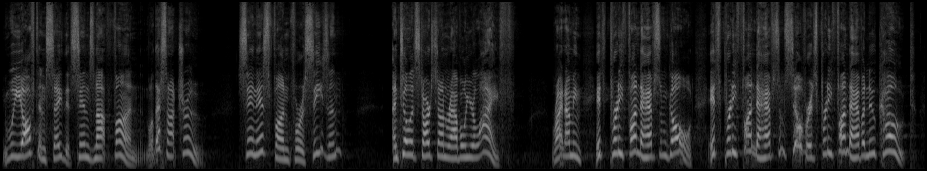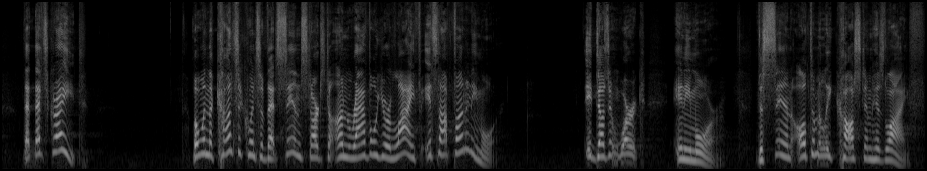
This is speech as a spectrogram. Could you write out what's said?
we often say that sin's not fun. Well, that's not true. Sin is fun for a season until it starts to unravel your life, right? I mean, it's pretty fun to have some gold, it's pretty fun to have some silver, it's pretty fun to have a new coat. That, that's great. But when the consequence of that sin starts to unravel your life, it's not fun anymore. It doesn't work anymore. The sin ultimately cost him his life.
